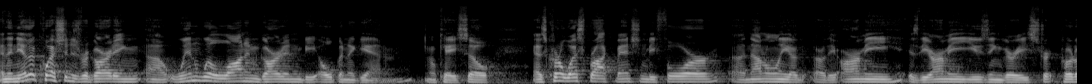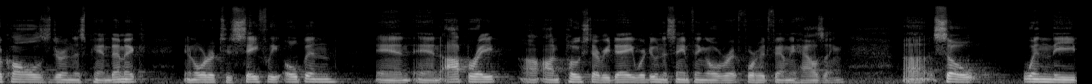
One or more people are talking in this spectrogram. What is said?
And then the other question is regarding uh, when will lawn and garden be open again? Okay, so as Colonel Westbrook mentioned before, uh, not only are, are, the Army, is the Army using very strict protocols during this pandemic in order to safely open and, and operate uh, on post every day, we're doing the same thing over at Fort Hood Family Housing. Uh, so when the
